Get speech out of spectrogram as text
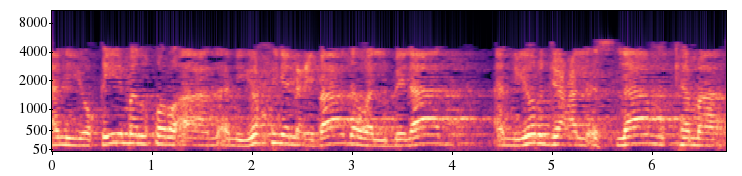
أن يقيم القرآن أن يحيي العباد والبلاد أن يرجع الإسلام كما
